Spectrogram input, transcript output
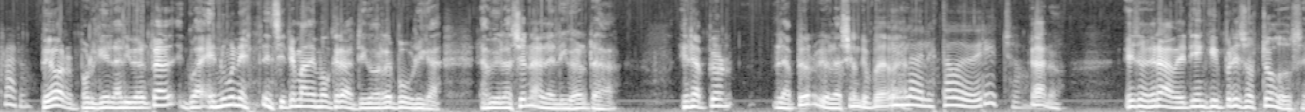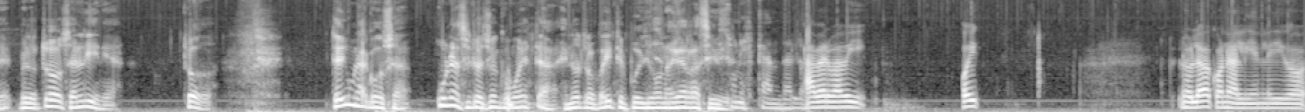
Claro. peor, porque la libertad, en un en sistema democrático, de república, la violación a la libertad es la peor, la peor violación que puede haber. Es la del Estado de Derecho. Claro, eso es grave, tienen que ir presos todos, ¿eh? pero todos en línea, todos. Te digo una cosa, una situación como esta en otro país te puede llevar a una guerra Es un civil. escándalo. A ver, Babi, hoy lo hablaba con alguien, le digo,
